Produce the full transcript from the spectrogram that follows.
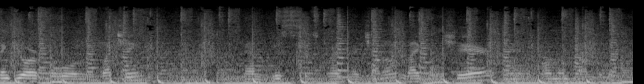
Thank you all for watching. And please subscribe my channel, like and share, and comment down below.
